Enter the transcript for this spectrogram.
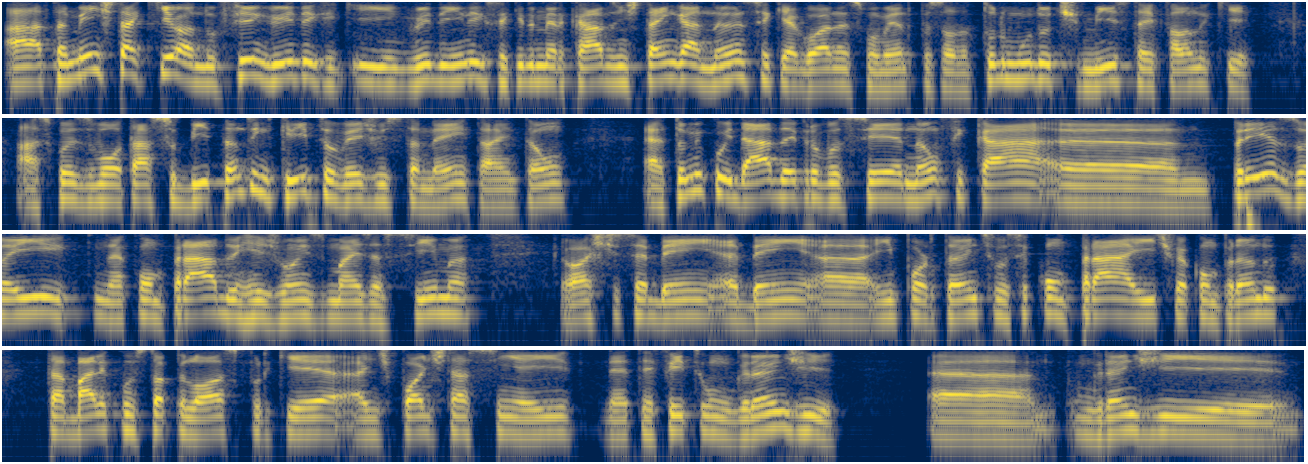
ah, também está aqui ó, no Fear and Greed, Index aqui do mercado, a gente está em ganância aqui agora nesse momento, pessoal, tá todo mundo otimista aí falando que as coisas vão voltar a subir, tanto em cripto eu vejo isso também, tá? Então, é, tome cuidado aí para você não ficar uh, preso aí, né, comprado em regiões mais acima. Eu acho que isso é bem, é bem uh, importante. Se você comprar aí, estiver comprando, trabalhe com stop loss, porque a gente pode estar assim aí, né, ter feito um grande, uh, um grande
